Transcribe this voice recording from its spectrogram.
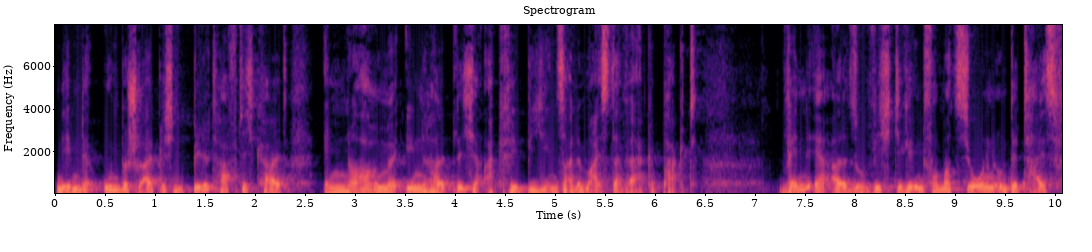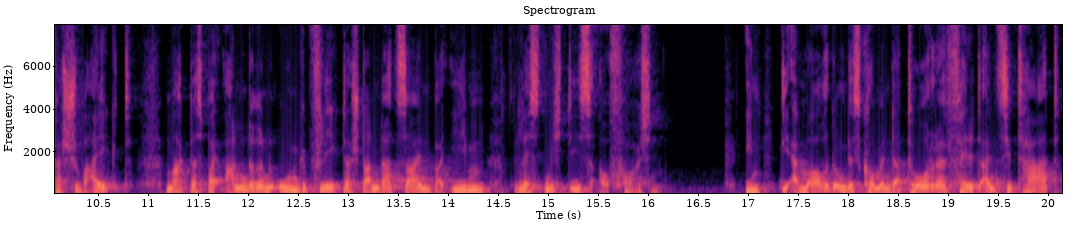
neben der unbeschreiblichen Bildhaftigkeit enorme inhaltliche Akribie in seine Meisterwerke packt. Wenn er also wichtige Informationen und Details verschweigt, mag das bei anderen ungepflegter Standard sein, bei ihm lässt mich dies aufhorchen. In Die Ermordung des Kommendatore fällt ein Zitat,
